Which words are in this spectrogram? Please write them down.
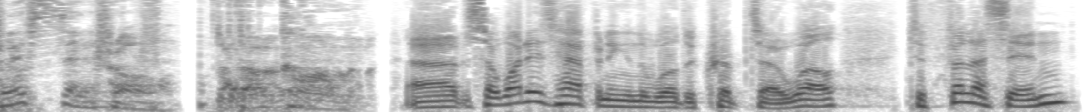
CliffCentral.com. Uh, so, what is happening in the world of crypto? Well, to fill us in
